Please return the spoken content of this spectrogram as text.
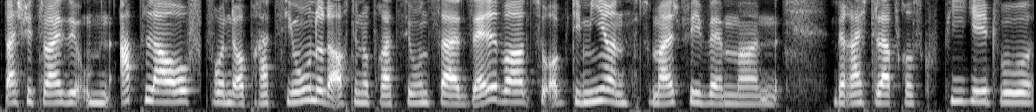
beispielsweise um den Ablauf von der Operation oder auch den Operationssaal selber zu optimieren. Zum Beispiel, wenn man im Bereich der Laparoskopie geht, wo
